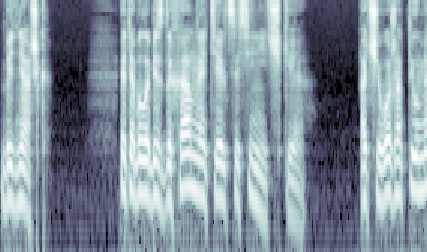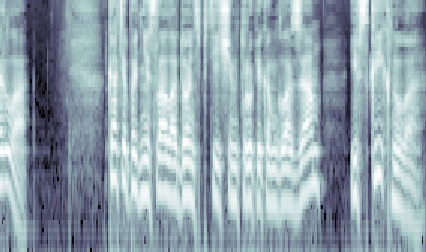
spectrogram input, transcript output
«Бедняжка, это было бездыханное тельце синички. Отчего же ты умерла?» Катя поднесла ладонь с птичьим трупиком глазам и вскрикнула.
